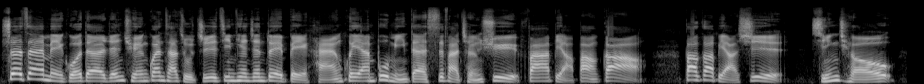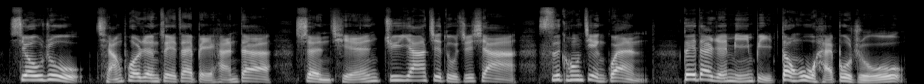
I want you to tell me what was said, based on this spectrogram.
设在美国的人权观察组织今天针对北韩晦暗不明的司法程序发表报告。报告表示，刑求、羞辱、强迫认罪，在北韩的审前拘押制度之下司空见惯，对待人民比动物还不如。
